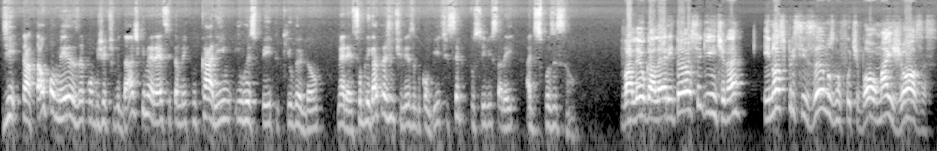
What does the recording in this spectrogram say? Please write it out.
de tratar o Palmeiras né, com a objetividade que merece e também com carinho e o respeito que o Verdão merece. Obrigado pela gentileza do convite, sempre possível estarei à disposição. Valeu, galera. Então é o seguinte, né? E nós precisamos no futebol mais josas.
